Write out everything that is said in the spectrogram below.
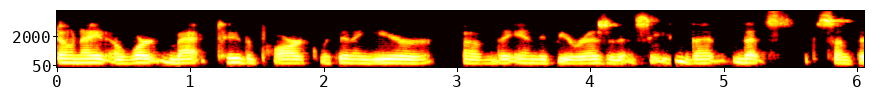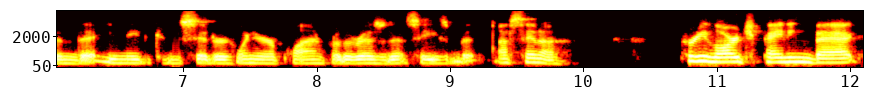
donate a work back to the park within a year of the end of your residency. That that's something that you need to consider when you're applying for the residencies. But I sent a pretty large painting back,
